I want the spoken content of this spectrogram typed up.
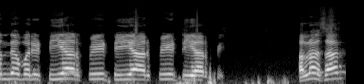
ಒಂದೇ ಬರೀ T R P T R P T R P al azar.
